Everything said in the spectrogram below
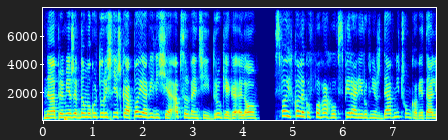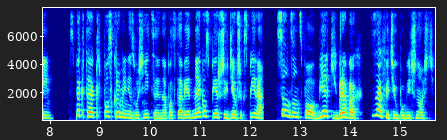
Na premierze w Domu Kultury Śnieżka pojawili się absolwenci drugiego LO. Swoich kolegów po fachu wspierali również dawni członkowie Talii. Spektakl Poskromienie Złośnicy na podstawie jednego z pierwszych dzieł Szekspira, sądząc po wielkich brawach, zachwycił publiczność.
